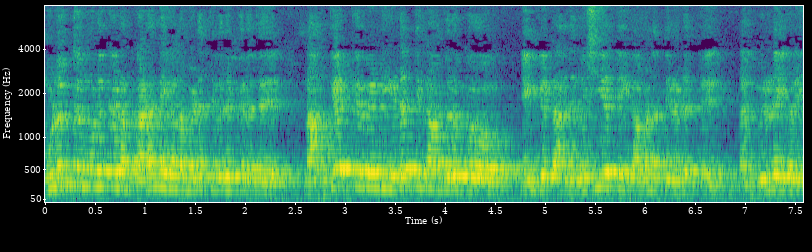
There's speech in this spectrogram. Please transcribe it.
முழுக்க முழுக்க நம் கடமைகள் நம் இடத்தில் இருக்கிறது. நாம் கேட்க வேண்டிய இடத்தில் நாம் இருக்கிறோம். என்கிட்ட அந்த விஷயத்தை கவனத்தில் எடுத்து நம் பிள்ளைகளை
